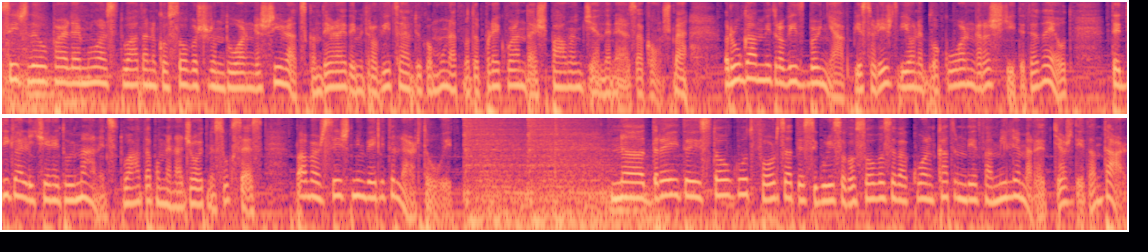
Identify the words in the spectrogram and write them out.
Siç dhe u paralajmërua situata në Kosovë është rënduar nga shirat, Skënderaj dhe Mitrovica janë dy komunat më të prekura ndaj shpallën gjendjen e jashtëzakonshme. Rruga Mitrovicë-Bërnjak pjesërisht vijon e bllokuar nga rrëshqitjet e dheut. Te diga e liqenit të Ujmanit situata po menaxhohet me sukses, pavarësisht nivelit të lartë të ujit. Në Dredhë të Istogut, forcat e sigurisë së Kosovës evakuuan katërmbëdhjetë familje me rreth gjashtëdhjetë anëtarë.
